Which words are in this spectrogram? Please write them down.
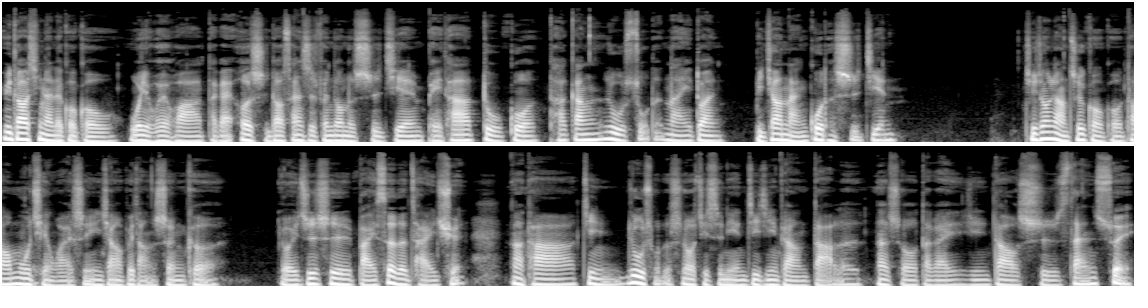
遇到新来的狗狗，我也会花大概二十到三十分钟的时间陪它度过它刚入所的那一段比较难过的时间。其中两只狗狗到目前我还是印象非常深刻。有一只是白色的柴犬。那它进入所的时候，其实年纪已经非常大了，那时候大概已经到十三岁。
